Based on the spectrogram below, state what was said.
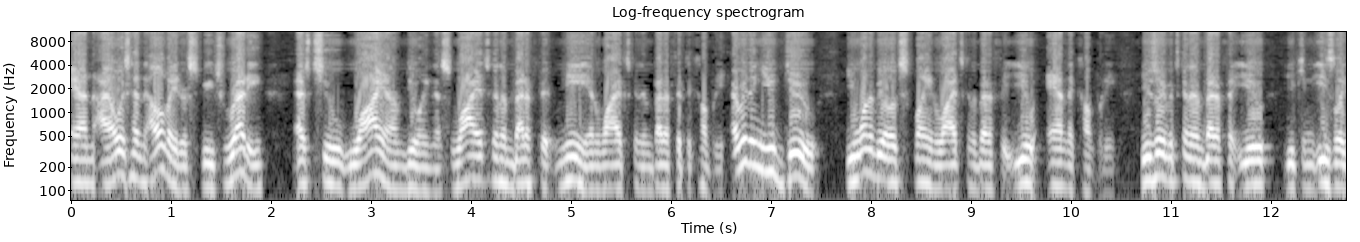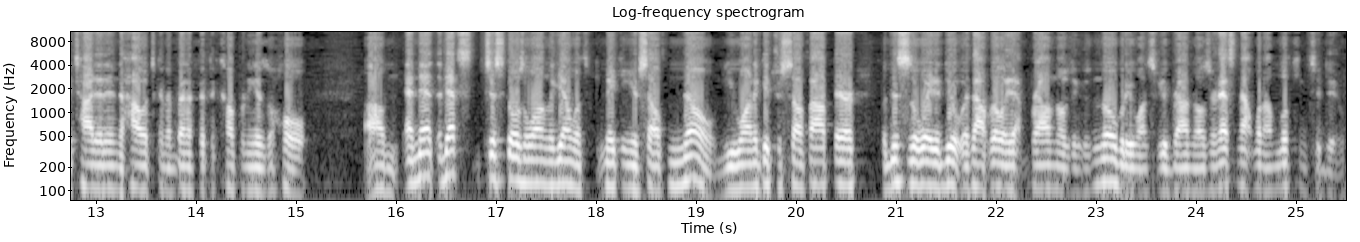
And I always had an elevator speech ready as to why I'm doing this, why it's going to benefit me, and why it's going to benefit the company. Everything you do, you want to be able to explain why it's going to benefit you and the company. Usually if it's going to benefit you, you can easily tie that into how it's going to benefit the company as a whole. Um, and that that's just goes along again with making yourself known. You want to get yourself out there, but this is a way to do it without really that brown nosing because nobody wants to be a brown noser, and that's not what I'm looking to do.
